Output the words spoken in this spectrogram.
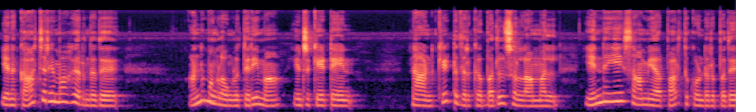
எனக்கு ஆச்சரியமாக இருந்தது. அன்னமங்கலம் உங்களுக்கு தெரியுமா? என்று கேட்டேன். நான் கேட்டதற்கு பதில் சொல்லாமல் என்னையே சாமியார் பார்த்து கொண்டிருப்பது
